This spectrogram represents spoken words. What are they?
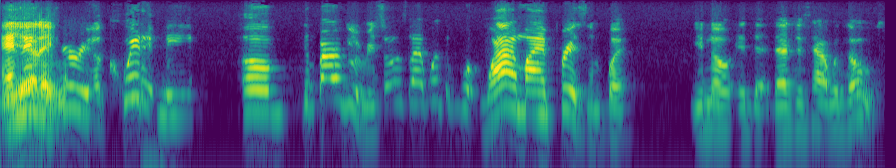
And yeah, then the jury acquitted me of the burglary. So it's like, what? The, why am I in prison? But you know, it, that's just how it goes.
